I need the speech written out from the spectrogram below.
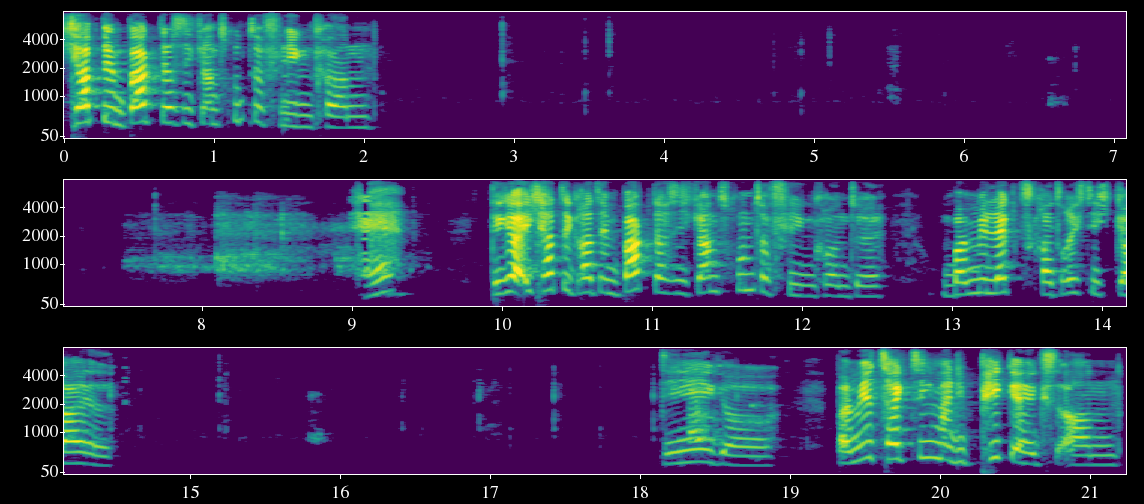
Ich habe den Bug, dass ich ganz runterfliegen kann. Hä? Digga, ich hatte gerade den Bug, dass ich ganz runterfliegen konnte. Und bei mir leckt's gerade richtig geil. Digga. Bei mir zeigt sich mal die Pickaxe an.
